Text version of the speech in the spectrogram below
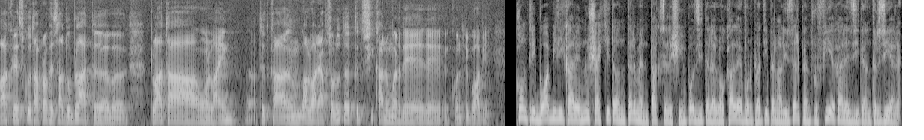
A crescut, aproape s-a dublat uh, plata online, atât ca în valoare absolută, cât și ca număr de, de contribuabili. Contribuabilii care nu și achită în termen taxele și impozitele locale vor plăti penalizări pentru fiecare zi de întârziere.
